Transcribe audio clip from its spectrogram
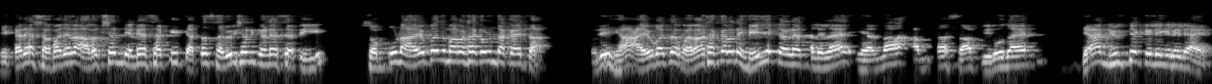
एखाद्या समाजाला आरक्षण देण्यासाठी त्याचं सर्वेक्षण करण्यासाठी संपूर्ण आयोगच मराठा करून टाकायचा. म्हणजे ह्या आयोगाचं मराठाकरण हे जे करण्यात आलेलं आहे याला आमचा साफ विरोध आहे. ज्या नियुक्त्या केल्या गेलेल्या आहेत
